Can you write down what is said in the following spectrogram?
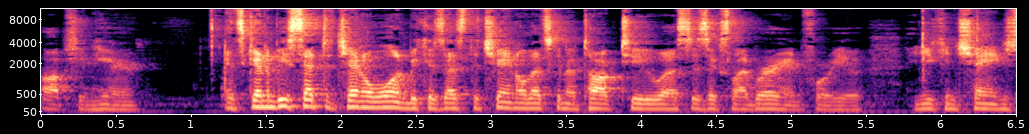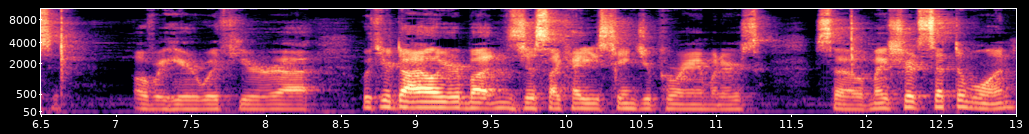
option here. It's going to be set to channel 1 because that's the channel that's going to talk to uh, SysEx Librarian for you. And you can change over here with your uh, with your dial, your buttons, just like how you change your parameters. So make sure it's set to 1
